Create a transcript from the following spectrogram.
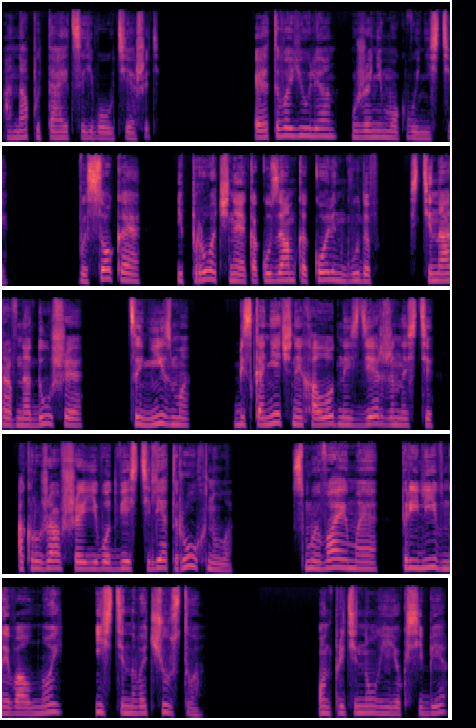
Она пытается его утешить. Этого Юлиан уже не мог вынести. Высокая и прочная, как у замка Коллингвудов, стена равнодушия, цинизма, бесконечной холодной сдержанности, окружавшая его 200 лет, рухнула, смываемая приливной волной истинного чувства. Он притянул ее к себе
